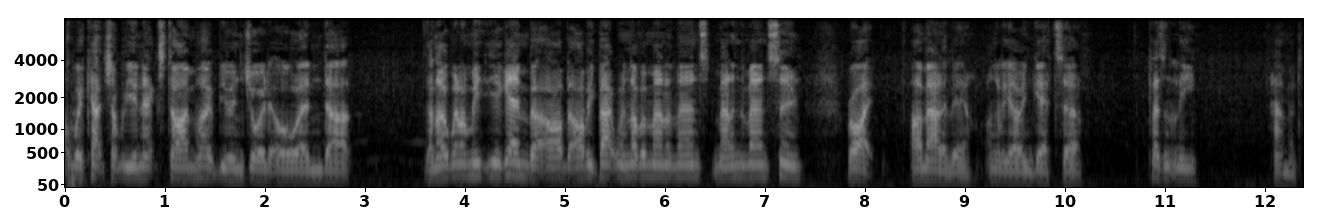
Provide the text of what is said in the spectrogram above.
We'll catch up with you next time. Hope you enjoyed it all, and uh, don't know when I'll meet you again, but I'll, I'll be back with another man in the van, man in the van soon. Right, I'm out of here. I'm going to go and get uh, pleasantly hammered.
